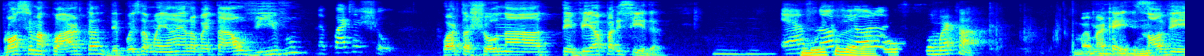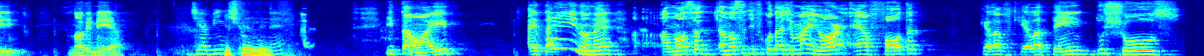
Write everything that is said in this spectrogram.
próxima quarta, depois da manhã, ela vai estar ao vivo. Na quarta show. Quarta show na TV Aparecida. Uhum. É às Muito 9 legal. horas Vou marcar. Marca aí, 9, 9 e meia. Dia 21, Excelente. né? Então, aí, aí tá indo, né? A nossa, a nossa dificuldade maior é a falta que ela, que ela tem dos shows,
